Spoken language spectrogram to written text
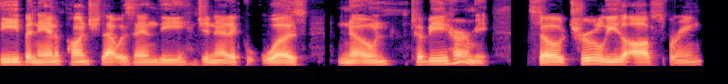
the banana punch that was in the genetic was known to be Hermy. So truly the offspring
